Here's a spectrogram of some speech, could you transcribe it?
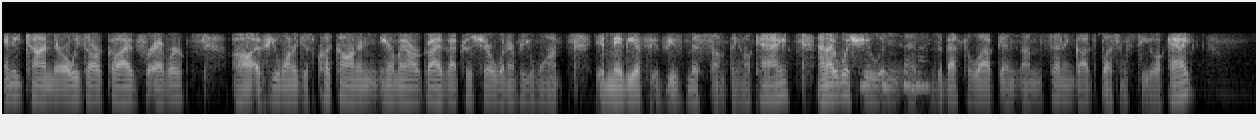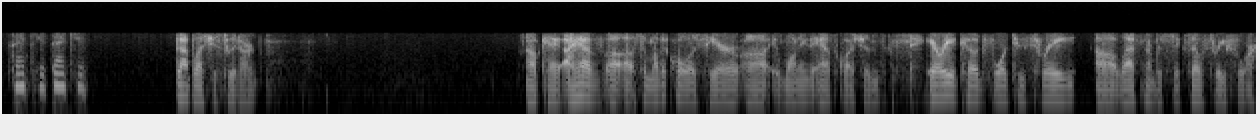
anytime. They're always archived forever. Uh, if you want to just click on and hear my archive after the show, whenever you want. It maybe if if you've missed something, okay? And I wish you, you and, so and the best of luck, and I'm sending God's blessings to you, okay? Thank you. Thank you. God bless you, sweetheart. Okay, I have uh, uh, some other callers here uh, wanting to ask questions. Area code four two three, uh, last number six zero three four.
